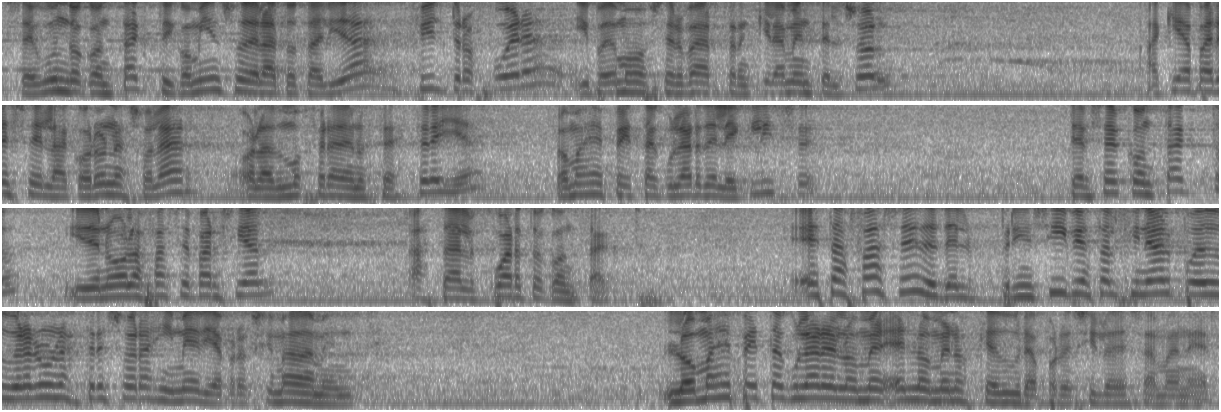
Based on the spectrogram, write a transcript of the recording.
segundo contacto y comienzo de la totalidad, filtro fuera y podemos observar tranquilamente el Sol. Aquí aparece la corona solar o la atmósfera de nuestra estrella, lo más espectacular del eclipse. Tercer contacto y de nuevo la fase parcial hasta el cuarto contacto. Esta fase, desde el principio hasta el final, puede durar unas tres horas y media aproximadamente. Lo más espectacular es lo, menos que dura, por decirlo de esa manera.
